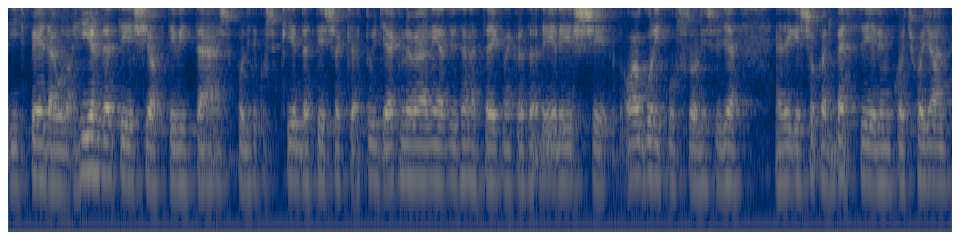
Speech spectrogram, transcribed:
így például a hirdetési aktivitás, politikusok hirdetésekkel tudják növelni az üzeneteiknek az elérését, az algoritmusról is ugye eléggé sokat beszélünk, hogy hogyan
